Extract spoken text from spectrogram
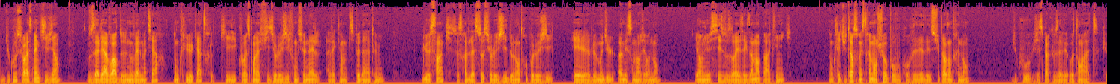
Du coup, sur la semaine qui vient, vous allez avoir de nouvelles matières, donc l'UE4 qui correspond à la physiologie fonctionnelle avec un petit peu d'anatomie. L'UE5, ce sera de la sociologie, de l'anthropologie et le module homme et son environnement. Et en UE6, vous aurez les examens paracliniques. Donc les tuteurs sont extrêmement chauds pour vous proposer des super entraînements. Du coup, j'espère que vous avez autant hâte que.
